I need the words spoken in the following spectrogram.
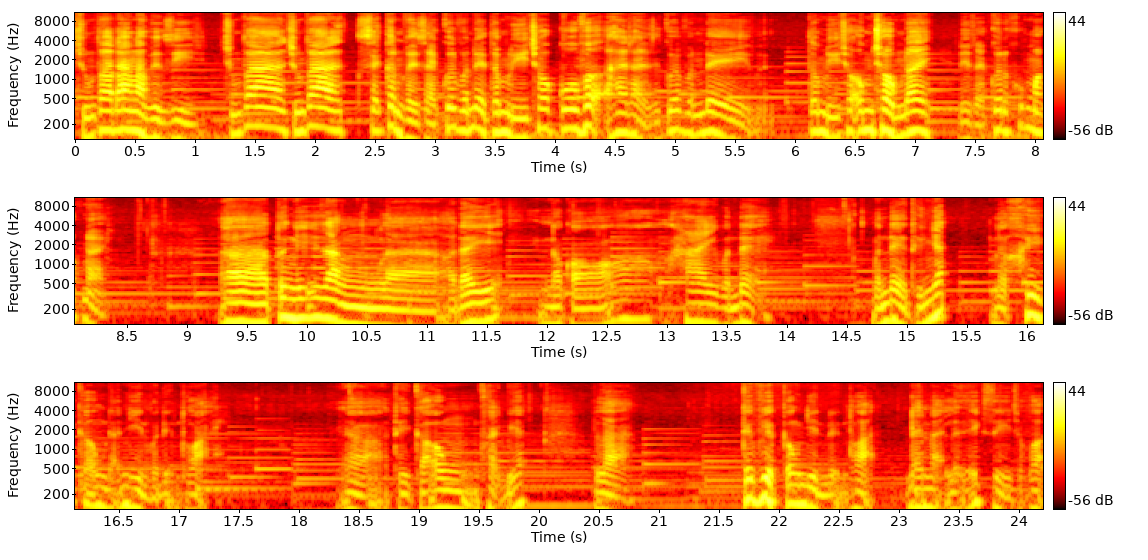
chúng ta đang làm việc gì? Chúng ta chúng ta sẽ cần phải giải quyết vấn đề tâm lý cho cô vợ hay là giải quyết vấn đề tâm lý cho ông chồng đây để giải quyết được khúc mắc này? À, tôi nghĩ rằng là ở đây ấy, nó có hai vấn đề. Vấn đề thứ nhất là khi các ông đã nhìn vào điện thoại à, thì các ông phải biết là cái việc các ông nhìn điện thoại đem lại lợi ích gì cho vợ?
